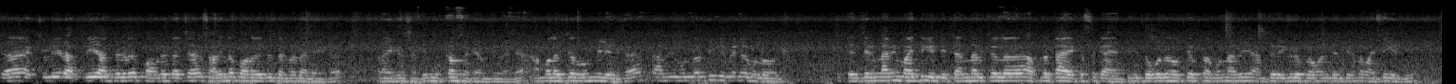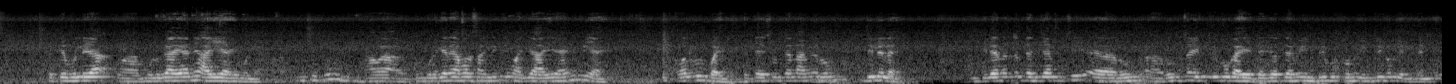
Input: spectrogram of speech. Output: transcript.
त्या ॲक्च्युली रात्री आमच्याकडे पावणेच्या साडेनऊ पावणेच्या दरम्यान आल्या का रायगडसाठी मुक्कामसाठी आमच्याकडे आल्या. आम्हाला जर रूम मिळेल का? तर आम्ही बोललो ठीक आहे भेटेल. बोललो त्यांच्याकडनं आम्ही माहिती घेतली. त्यांना विचारलं आपलं काय आहे? कसं काय आहे? तुम्ही दोघं जण होते. म्हणून आम्ही आमच्या रेग्युलर प्रमाणे त्यांच्याकडनं माहिती घेतली. तर ते बोलले "या- मुलगा आहे आणि आई आहे बोलले. आम्हाला मुलग्याने आम्हाला सांगितलं की माझी आई आहे आणि मी आहे. आम्हाला रूम पाहिजे. तर त्या हिशोबाने त्यांना आम्ही रूम दिलेला आहे. दिल्यानंतर त्यांची आमची रूम रूमचा एंट्री बुक आहे. त्याच्यावरती आम्ही एंट्री बुक करून एंट्री करून घेतली त्यांनी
